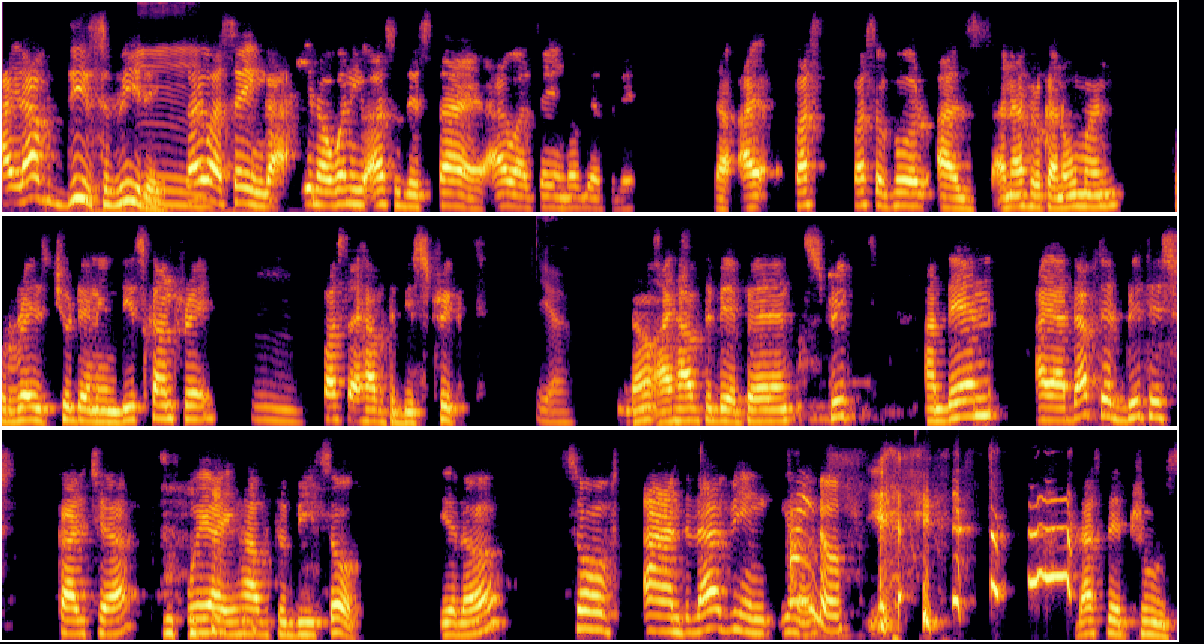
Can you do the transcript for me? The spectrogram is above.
I love this really. So I Mm. was saying, you know, when you asked the style, I was saying obviously that I first first of all, as an African woman to raise children in this country, mm, first I have to be strict. yeah. You know, I have to be a parent, strict, and then I adapted British culture where I have to be soft. You know, soft and loving. You Kind know, of. that's the truth.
